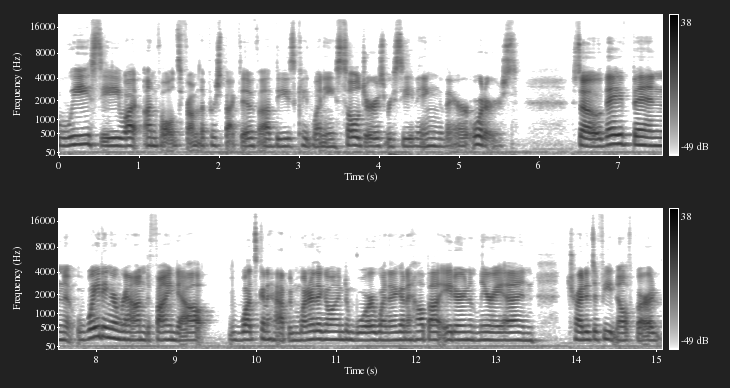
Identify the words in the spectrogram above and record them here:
we see what unfolds from the perspective of these Kaedweni soldiers receiving their orders. So they've been waiting around to find out what's going to happen. When are they going to war? When are they're going to help out Aedirn and Lyria and try to defeat Nilfgaard.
